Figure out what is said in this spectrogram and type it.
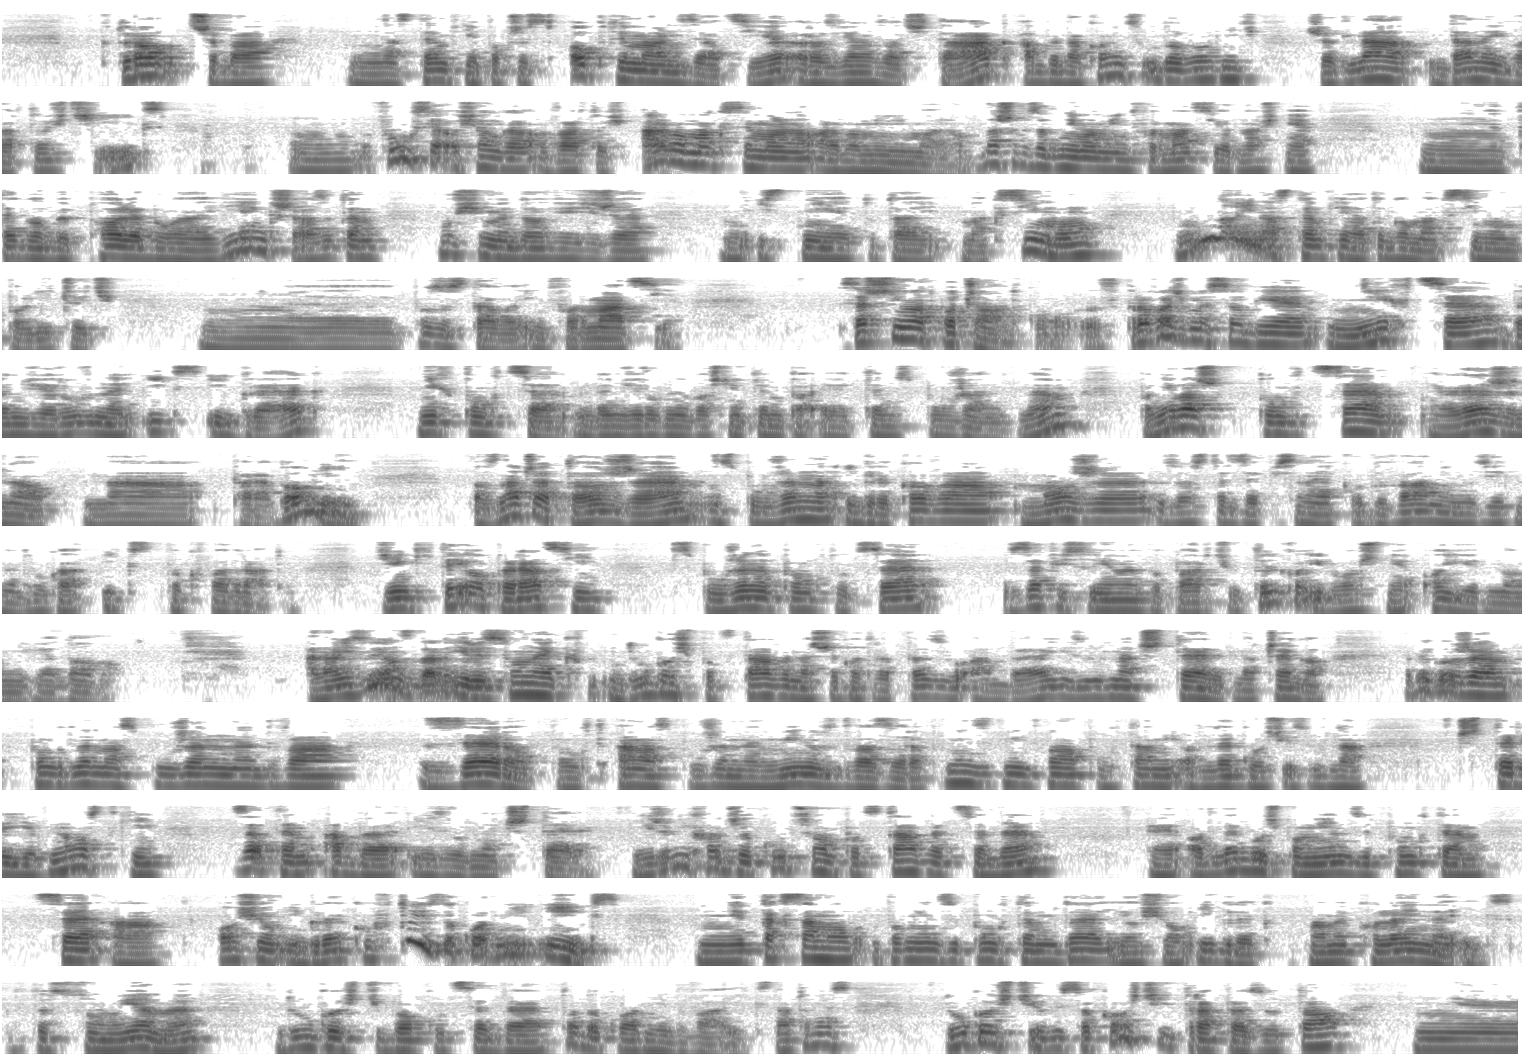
którą trzeba następnie poprzez optymalizację rozwiązać tak, aby na końcu udowodnić, że dla danej wartości x mm, funkcja osiąga wartość albo maksymalną, albo minimalną. W naszym zadaniu mamy informację odnośnie mm, tego, by pole było największe, a zatem musimy dowieść, że istnieje tutaj maksimum, no i następnie na tego maksimum policzyć mm, pozostałe informacje. Zacznijmy od początku. Wprowadźmy sobie niech c będzie równy xy, niech punkt c będzie równy właśnie tym, tym współrzędnym. Ponieważ punkt c leży na, na paraboli, oznacza to, że współrzędna y może zostać zapisana jako 2 minus 1 druga x do kwadratu. Dzięki tej operacji współrzędne punktu C zapisujemy w oparciu tylko i wyłącznie o jedną niewiadomą. Analizując dalej rysunek, długość podstawy naszego trapezu AB jest równa 4. Dlaczego? Dlatego, że punkt B ma współrzędne 2, 0, punkt A ma współrzędne minus 2, 0. Pomiędzy tymi dwoma punktami odległość jest równa 4 jednostki, zatem AB jest równe 4. Jeżeli chodzi o krótszą podstawę CD, e, odległość pomiędzy punktem C a osią y to jest dokładnie x. Tak samo pomiędzy punktem D i osią y mamy kolejne x. Gdy to sumujemy, długość boku CD to dokładnie 2x. Natomiast długość wysokości trapezu to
